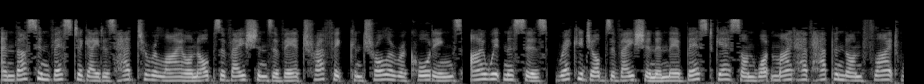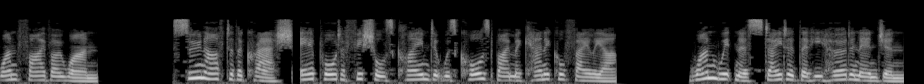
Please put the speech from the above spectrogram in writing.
and thus investigators had to rely on observations of air traffic controller recordings, eyewitnesses, wreckage observation, and their best guess on what might have happened on Flight 1501. Soon after the crash, airport officials claimed it was caused by mechanical failure. One witness stated that he heard an engine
